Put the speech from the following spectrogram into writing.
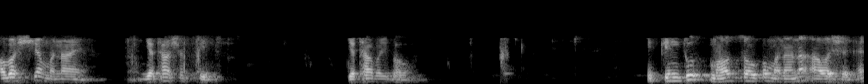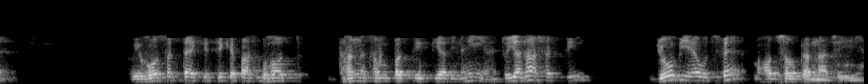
अवश्य मनाए। यथाशक्ति। यथा वैभव किंतु महोत्सव को मनाना आवश्यक है। अभी हो सकता है किसी के पास बहुत धन, संपत्ति इत्यादि नहीं है तो यथाशक्ति जो भी है उससे महोत्सव करना चाहिए।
